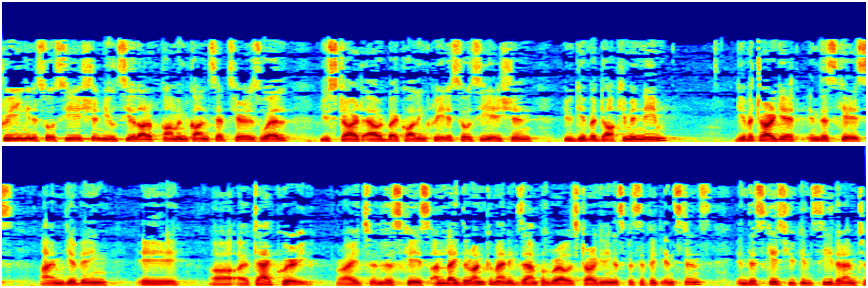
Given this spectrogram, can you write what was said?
Creating an association, you'll see a lot of common concepts here as well. You start out by calling create association. You give a document name, give a target. In this case, I'm giving a, uh, tag query, right? So in this case, unlike the run command example where I was targeting a specific instance, in this case, you can see that I'm, t-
